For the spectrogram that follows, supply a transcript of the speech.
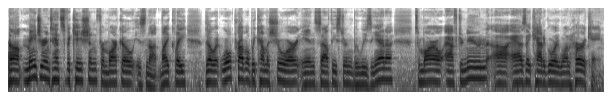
Uh, major intensification for Marco is not likely, though it will probably come ashore in southeastern Louisiana tomorrow afternoon uh, as a Category 1 hurricane.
